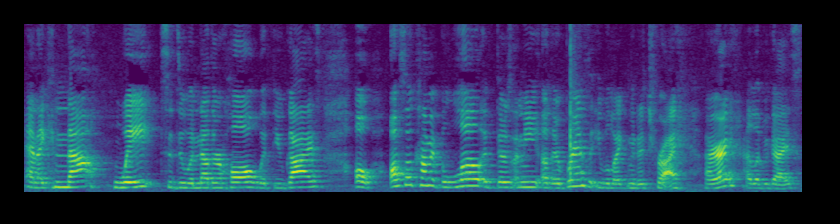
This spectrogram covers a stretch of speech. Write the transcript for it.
And I cannot wait to do another haul with you guys. Oh, also comment below if there's any other brands that you would like me to try. Alright, I love you guys.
